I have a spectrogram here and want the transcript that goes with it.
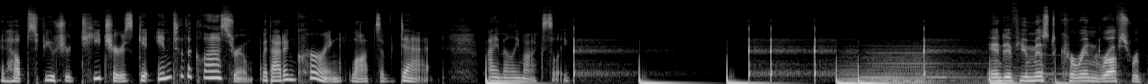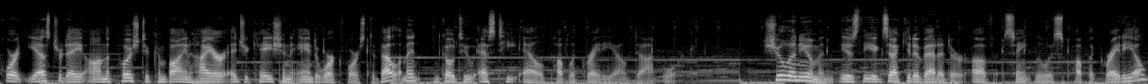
It helps future teachers get into the classroom without incurring lots of debt. I'm Ellie Moxley. And if you missed Corinne Ruff's report yesterday on the push to combine higher education and workforce development, go to stlpublicradio.org. Shula Neuman is the executive editor of St. Louis Public Radio,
